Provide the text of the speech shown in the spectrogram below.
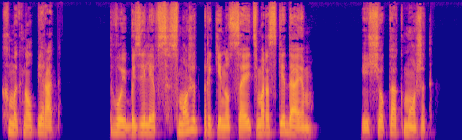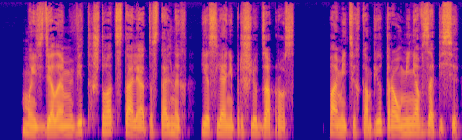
хмыкнул пират. Твой Базилевс сможет прикинуться этим раскидаем? Еще как может. Мы сделаем вид, что отстали от остальных, если они пришлют запрос. Память их компьютера у меня в записи.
